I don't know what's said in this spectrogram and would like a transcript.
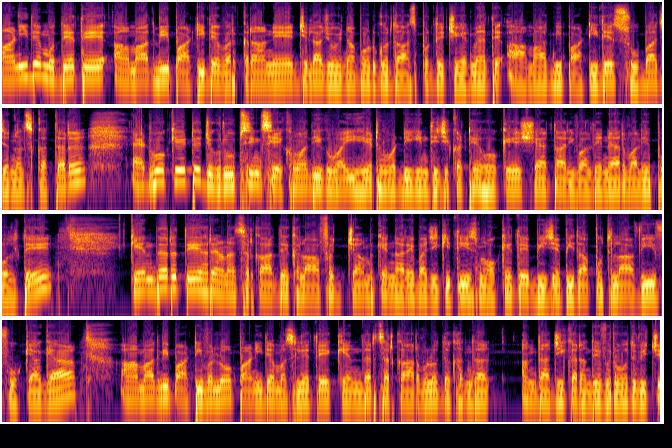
ਪਾਣੀ ਦੇ ਮੁੱਦੇ ਤੇ ਆਮ ਆਦਮੀ ਪਾਰਟੀ ਦੇ ਵਰਕਰਾਂ ਨੇ ਜ਼ਿਲ੍ਹਾ ਯੋਜਨਾ ਬੋਰਡ ਗੁਰਦਾਸਪੁਰ ਦੇ ਚੇਅਰਮੈਨ ਤੇ ਆਮ ਆਦਮੀ ਪਾਰਟੀ ਦੇ ਸੂਬਾ ਜਨਰਲ ਸਕੱਤਰ ਐਡਵੋਕੇਟ ਜਗਰੂਪ ਸਿੰਘ ਸੇਖਵਾਂ ਦੀ ਅਗਵਾਈ ਹੇਠ ਵੱਡੀ ਗਿਣਤੀ 'ਚ ਇਕੱਠੇ ਹੋ ਕੇ ਸ਼ਹਿਰ ਧਾਰੀਵਾਲ ਦੇ ਨਹਿਰ ਵਾਲੇ ਪੁਲ ਤੇ ਕੇਂਦਰ ਤੇ ਹਰਿਆਣਾ ਸਰਕਾਰ ਦੇ ਖਿਲਾਫ ਜੰਮ ਕੇ ਨਾਅਰੇਬਾਜ਼ੀ ਕੀਤੀ। ਇਸ ਮੌਕੇ ਤੇ ਬੀਜੇਪੀ ਦਾ ਪੁਤਲਾ ਵੀ ਫੂਕਿਆ ਗਿਆ। ਆਮ ਆਦਮੀ ਪਾਰਟੀ ਵੱਲੋਂ ਪਾਣੀ ਦੇ ਮਸਲੇ ਤੇ ਕੇਂਦਰ ਸਰਕਾਰ ਵੱਲੋਂ ਦਖਲਅੰਦਾ- ਅੰਦਾਜ਼ੀ ਕਰਨ ਦੇ ਵਿਰੋਧ ਵਿੱਚ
